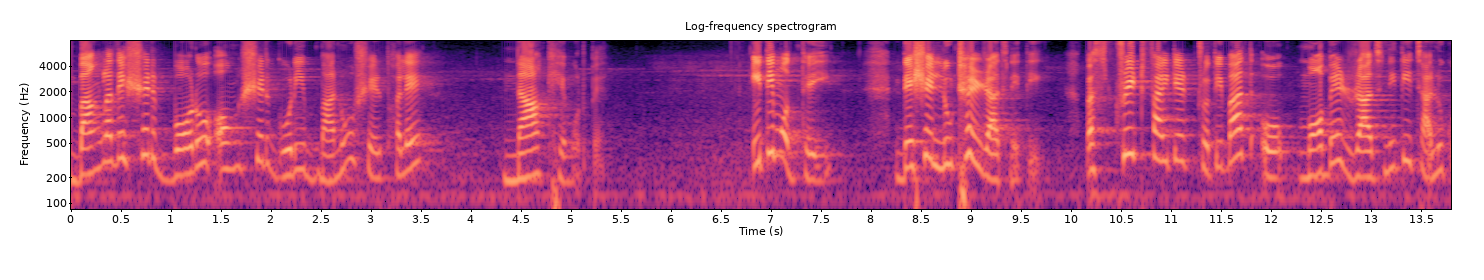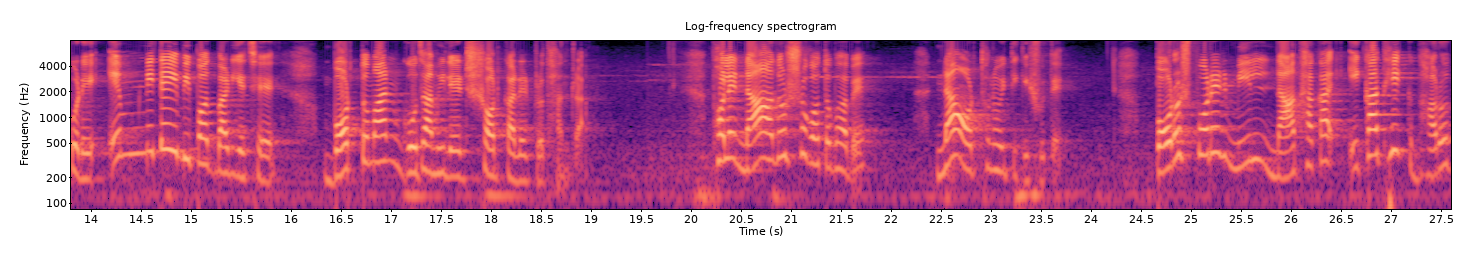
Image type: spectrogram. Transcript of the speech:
বাংলাদেশের বড় অংশের গরিব মানুষ এর ফলে না খেয়ে মরবে। ইতিমধ্যেই দেশে লুঠের রাজনীতি বা স্ট্রিট ফাইটের প্রতিবাদ ও মবের রাজনীতি চালু করে এমনিতেই বিপদ বাড়িয়েছে বর্তমান গোজামিলের সরকারের প্রধানরা। ফলে না আদর্শগতভাবে, না অর্থনৈতিক ইস্যুতে পরস্পরের মিল না থাকা একাধিক ভারত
